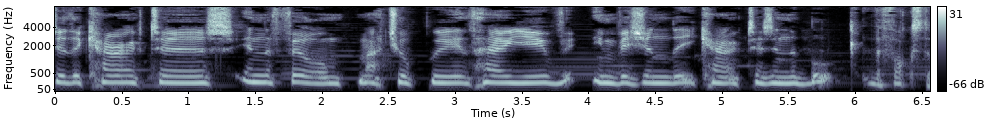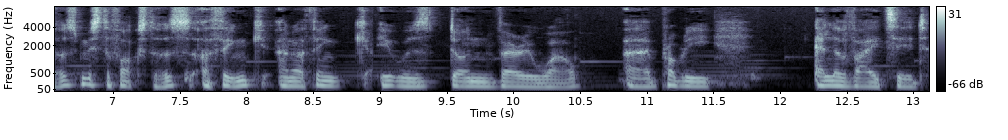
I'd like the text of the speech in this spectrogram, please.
Do the characters in the film match up with how you've envisioned the characters in the book? The Fox does, Mr. Fox does, I think, and I think it was done very well. Uh, probably elevated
